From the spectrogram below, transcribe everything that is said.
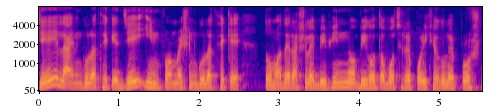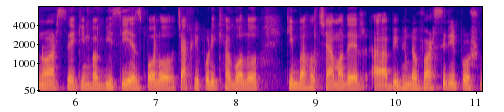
যেই লাইনগুলো থেকে, যেই ইনফরমেশনগুলো থেকে তোমাদের আসলে বিভিন্ন বিগত বছরের পরীক্ষাগুলোর প্রশ্ন আসছে কিংবা বিসিএস বলো, চাকরি পরীক্ষা বলো, কিংবা হচ্ছে আমাদের বিভিন্ন ভার্সিটির প্রশ্ন,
